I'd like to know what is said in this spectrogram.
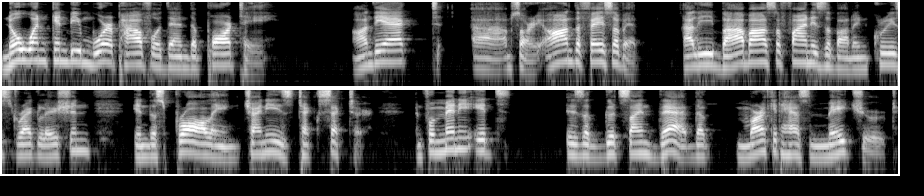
No one can be more powerful than the party. On the act, uh, I'm sorry, on the face of it, Alibaba's fine is about increased regulation in the sprawling Chinese tech sector. And for many, it is a good sign that the market has matured.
